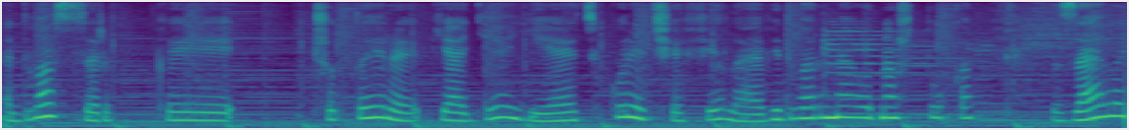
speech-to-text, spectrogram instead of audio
2 сирки, 4-5 яєць, куряче філе відварне 1 штука, зелень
